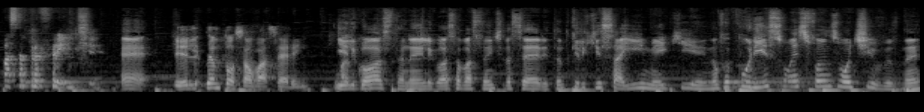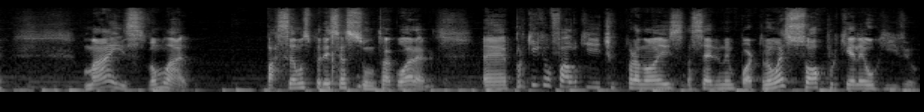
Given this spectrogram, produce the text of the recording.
passar pra frente. É, ele tentou salvar a série, hein? E ele gosta, né? Ele gosta bastante da série. Tanto que ele quis sair meio que. Não foi por isso, mas foi um dos motivos, né? Mas, vamos lá. Passamos por esse assunto. Agora, é, por que, que eu falo que, tipo, pra nós a série não importa? Não é só porque ela é horrível.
